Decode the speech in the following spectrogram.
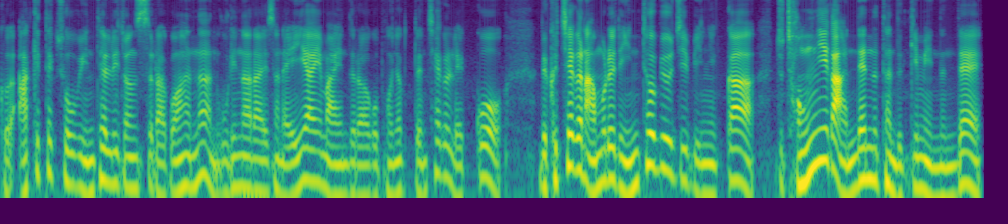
그 Architecture of Intelligence라고 하는 우리나라에서는 AI 마인드라고 번역된 책을 냈고 근데 그 책은 아무래도 인터뷰집이니까 좀 정리가 안 된 듯한 느낌이 있는데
